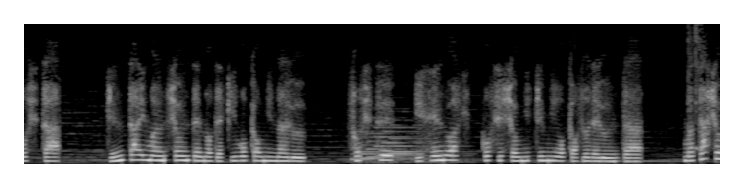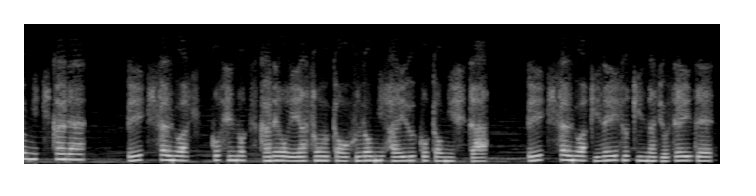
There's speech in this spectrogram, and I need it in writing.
越した、賃貸マンションでの出来事になる。そして、異変は引っ越し初日に訪れるんだ。また初日から、H さんは引っ越しの疲れを癒そうとお風呂に入ることにした。H さんは綺麗好きな女性で、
